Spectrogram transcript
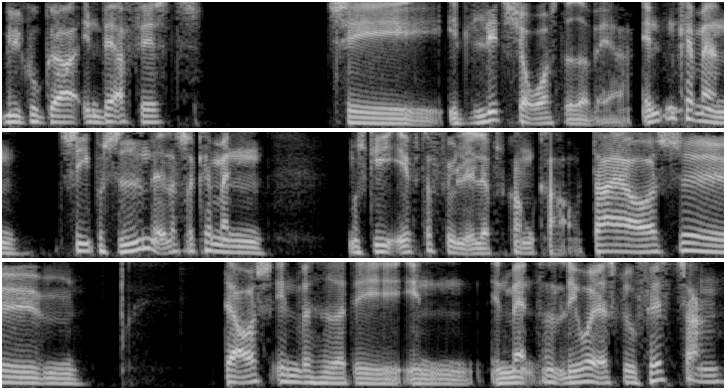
vil kunne gøre enhver fest til et lidt sjovere sted at være. Enten kan man se på siden, eller så kan man måske efterfølge eller efterkomme krav. Der er også, øh, der er også en, hvad hedder det, en, en mand, der lever af at skrive festsange.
